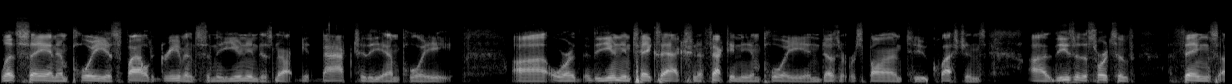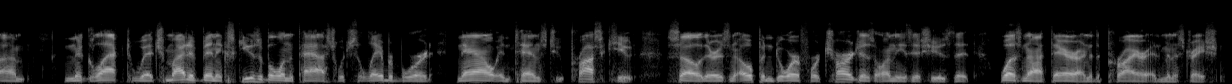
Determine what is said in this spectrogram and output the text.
Let's say an employee has filed a grievance and the union does not get back to the employee. Uh, or the union takes action affecting the employee and doesn't respond to questions. Uh, these are the sorts of things, um, neglect, which might have been excusable in the past, which the labor board now intends to prosecute. So there is an open door for charges on these issues that was not there under the prior administration.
